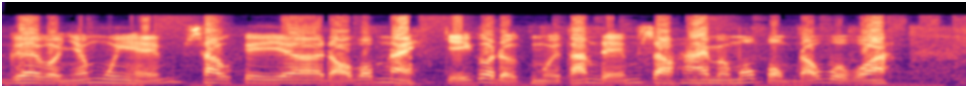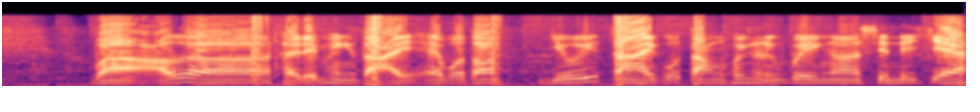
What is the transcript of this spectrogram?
ghê vào nhóm nguy hiểm sau khi đội bóng này chỉ có được 18 điểm sau 21 vòng đấu vừa qua. Và ở uh, thời điểm hiện tại Everton dưới tay của tân huấn luyện viên Cindy Sindicha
